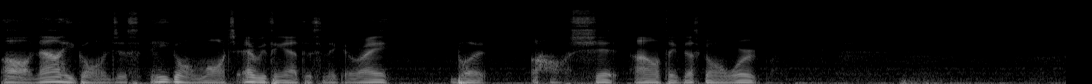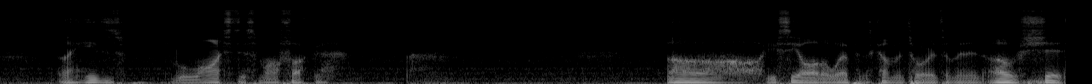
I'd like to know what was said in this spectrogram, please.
Oh, now he going just he gonna launch everything at this nigga, right? But oh shit, I don't think that's gonna work. Like he just launched this motherfucker. Oh you see all the weapons coming towards him, and then, oh shit.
